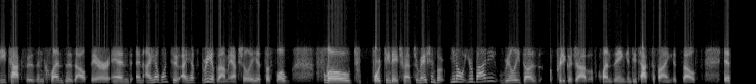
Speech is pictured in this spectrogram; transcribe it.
detoxes and cleanses out there and and I have one too. I have 3 of them actually. It's a slow slow 14 day transformation, but you know, your body really does a pretty good job of cleansing and detoxifying itself if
